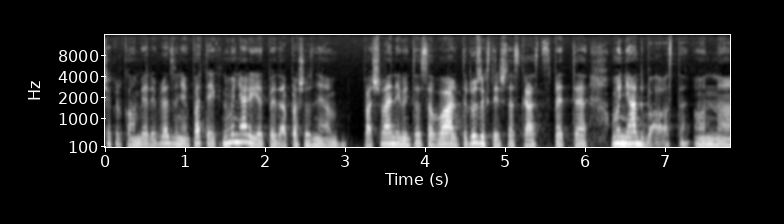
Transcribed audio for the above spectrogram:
Čekurkalna biedrība redz, viņiem patīk. Nu, viņi arī iet pie tā paša uzņēmuma. Paši vainīgi viņi to savu vārdu tur uzrakstījuši tās kastes, bet uh, viņi atbalsta un, uh,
